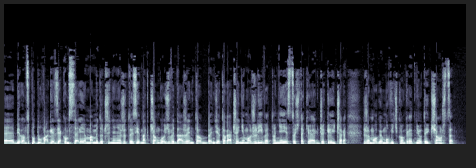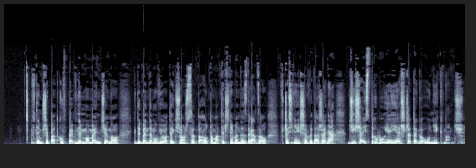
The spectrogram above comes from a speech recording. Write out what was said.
e, biorąc pod uwagę z jaką serią mamy do czynienia, że to jest jednak ciągłość wydarzeń, to będzie to raczej niemożliwe. To nie jest coś takiego jak Jack Reacher, że mogę mówić konkretnie o tej książce. W tym przypadku w pewnym momencie, no, gdy będę mówił o tej książce, to automatycznie będę zdradzał wcześniejsze wydarzenia. Dzisiaj spróbuję jeszcze tego uniknąć.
